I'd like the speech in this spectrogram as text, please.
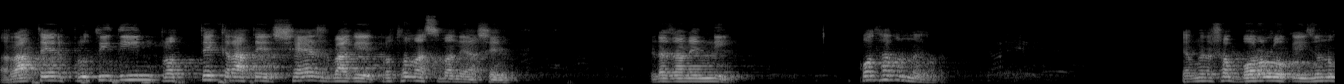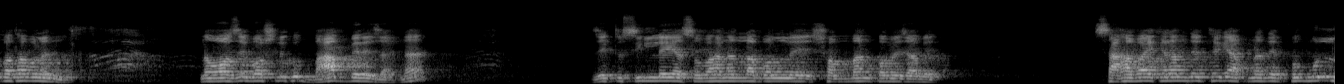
রাতের প্রতিদিন প্রত্যেক রাতের শেষ ভাগে প্রথম আসমানে আসেন। এটা জানেননি? কথা বল না আপনারা সব বড় লোক, এই জন্য কথা বলেন না। না অজে বসলে খুব ভাব বেড়ে যায়, না? যে একটু চিল্লাইয়া সোবাহান আল্লাহ বললে সম্মান কমে যাবে। সাহাবাই কেরামদের থেকে আপনাদের খুব মূল্য।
